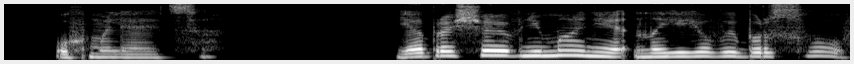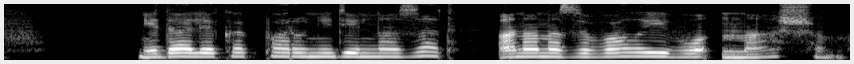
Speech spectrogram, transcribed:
— ухмыляется. Я обращаю внимание на ее выбор слов. Не далее, как пару недель назад, она называла его нашим.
